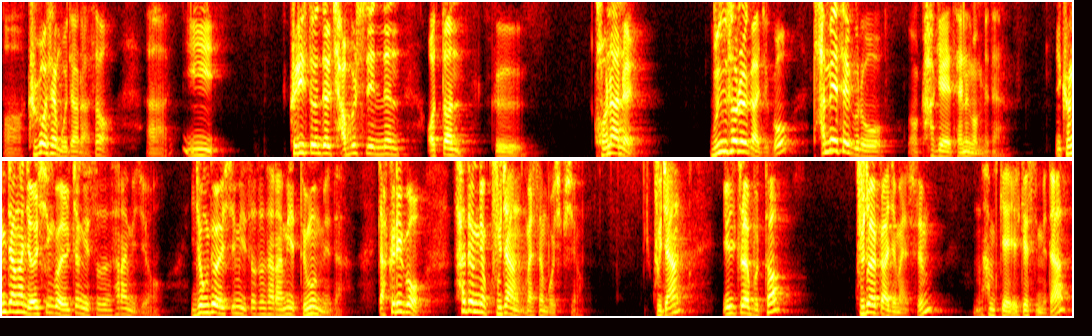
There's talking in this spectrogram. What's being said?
어, 그것에 모자라서 아, 이 그리스도인들을 잡을 수 있는 어떤 그 권한을 문서를 가지고 담에색으로 어, 가게 되는 겁니다. 굉장한 열심과 열정이 있었던 사람이죠. 이 정도 열심이 있었던 사람이 드뭅니다. 자 그리고 사도행전 9장 말씀 보십시오. 9장 1절부터 9절까지 말씀 함께 읽겠습니다.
